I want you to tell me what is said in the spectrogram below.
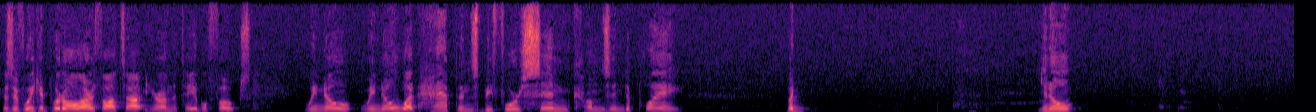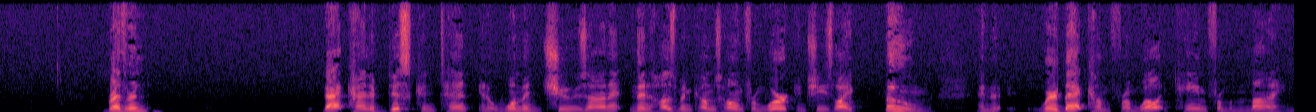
Because if we could put all our thoughts out here on the table, folks, we know, we know what happens before sin comes into play. But, you know, brethren, that kind of discontent and a woman chews on it, and then husband comes home from work and she's like, boom, and uh, Where'd that come from? Well, it came from a mind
